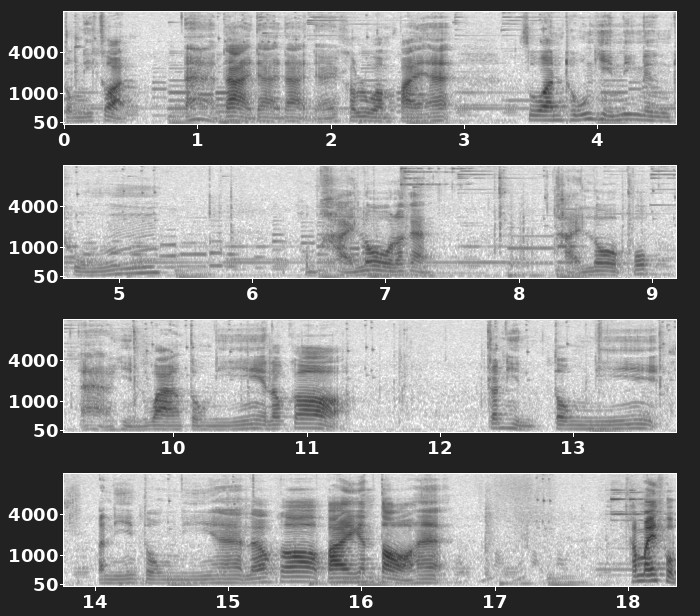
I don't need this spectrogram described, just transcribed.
ตรงนี้ก่อนอ่าได้ได้ได้เดี๋ยวให้เขารวมไปฮะ ส่วนถุงหินอีกหนึ่งถุง ผมขายโล่แล้วกัน ขายโล่ปุ๊บอ่าหินวางตรงนี้แล้วก็ก้อนหินตรงนี้ อันนี้ตรงนี้ฮะ แล้วก็ไปกันต่อฮะทำไมผม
